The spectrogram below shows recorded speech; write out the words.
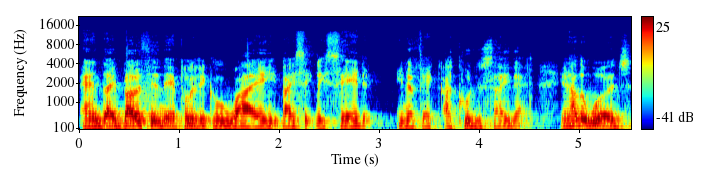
And they both, in their political way, basically said, in effect, I couldn't say that. In other words,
